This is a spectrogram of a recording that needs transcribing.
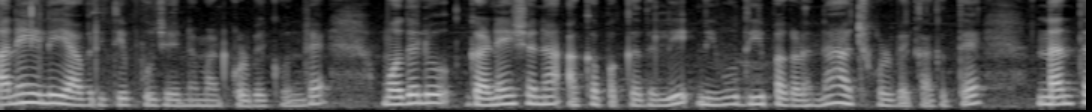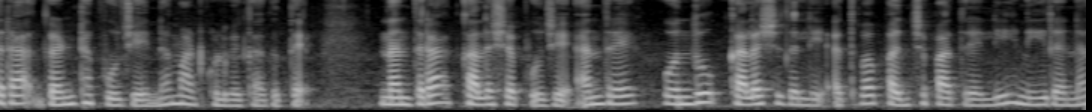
ಮನೆಯಲ್ಲಿ ಯಾವ ರೀತಿ ಪೂಜೆಯನ್ನು ಮಾಡ್ಕೊಳ್ಬೇಕು ಅಂದರೆ ಮೊದಲು ಗಣೇಶನ ಅಕ್ಕಪಕ್ಕದಲ್ಲಿ ನೀವು ದೀಪಗಳನ್ನು ಹಚ್ಕೊಳ್ಬೇಕಾಗುತ್ತೆ. ನಂತರ ಗಂಟ ಪೂಜೆಯನ್ನು ಮಾಡ್ಕೊಳ್ಬೇಕಾಗುತ್ತೆ. ನಂತರ ಕಲಶ ಪೂಜೆ. ಅಂದರೆ ಒಂದು ಕಲಶದಲ್ಲಿ ಅಥವಾ ಪಂಚಪಾತ್ರೆಯಲ್ಲಿ ನೀರನ್ನು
